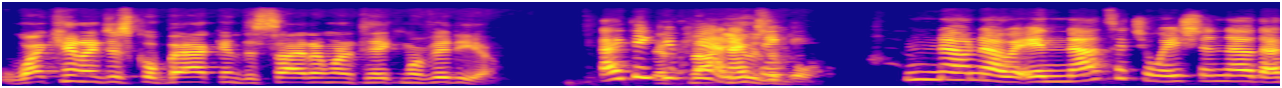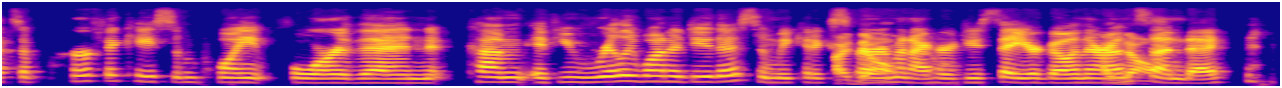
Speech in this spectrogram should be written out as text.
why can't I just go back and decide I want to take more video? I think you That's not can. I think usable. No, no. In that situation, though, that's a perfect case in point for then come if you really want to do this and we could experiment. I, heard you say you're going there I on don't. Sunday.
